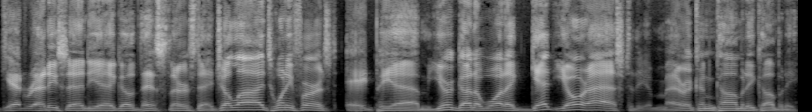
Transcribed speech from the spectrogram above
Get ready, San Diego, this Thursday, July 21st, 8 p.m. You're going to want to get your ass to the American Comedy Company,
